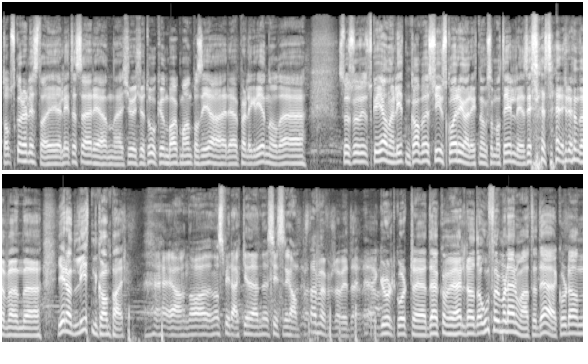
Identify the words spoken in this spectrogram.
toppskårerlista i Eliteserien 2022, kun bak mannen på sida her, eh, Pellegrino. Det, så du skulle gi han en liten kamp. Det er syv skåringer riktignok som må til i siste serierunde, men uh, gir han en liten kamp her? Ja, nå, nå, spiller jeg ikke den siste kampen. Det Stemmer for så vidt. Gult kort, det kan vi da, da omformulerer meg til det. Hvordan,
